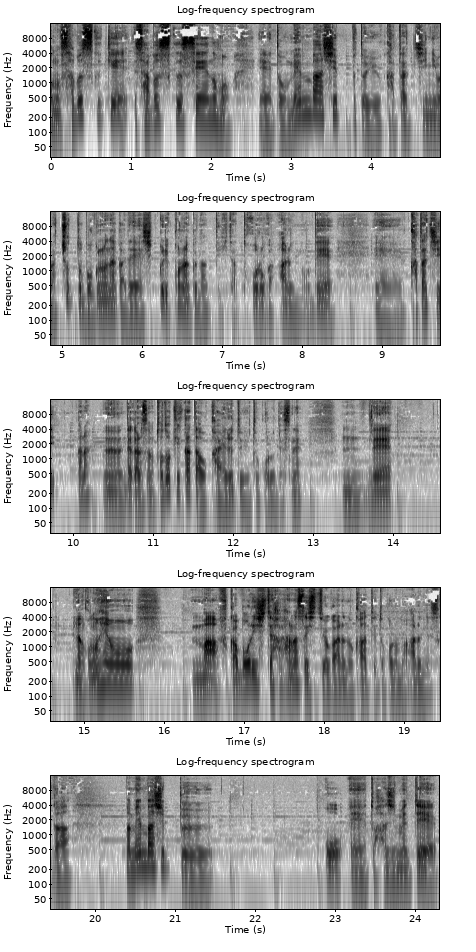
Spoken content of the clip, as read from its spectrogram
このサブスク系サブスク製の、えーと、メンバーシップという形にはちょっと僕の中でしっくりこなくなってきたところがあるので、えー、形かな、うん、だからその届け方を変えるというところですね。うん、で、まあ、この辺をまあ深掘りして話す必要があるのかっていうところもあるんですがまあ、メンバーシップを、えー、と始めて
